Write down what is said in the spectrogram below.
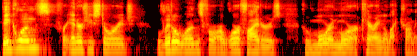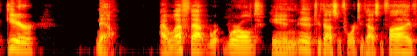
Big ones for energy storage, little ones for our warfighters who more and more are carrying electronic gear. Now, I left that wor- world in eh, 2004, 2005,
